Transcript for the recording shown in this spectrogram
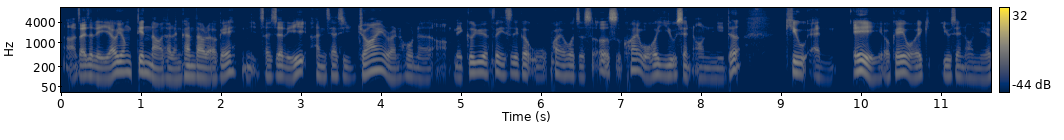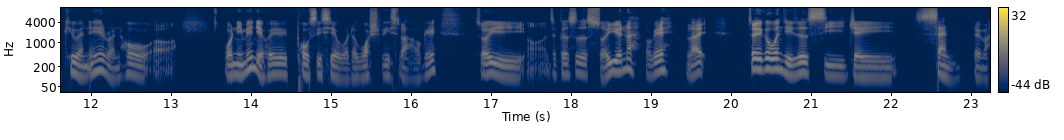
啊，在这里也要用电脑才能看到的。OK，你在这里按下去 Join，然后呢，啊，每个月费是一个五块或者是二十块，我会优先 on 你的 Q&A。OK，我会优先 on 你的 Q&A，然后呃，我里面也会 post 一些我的 Watch List 啦。OK。所以哦，这个是随缘呐，OK，来，这一个问题是 CJ Sen 对吗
